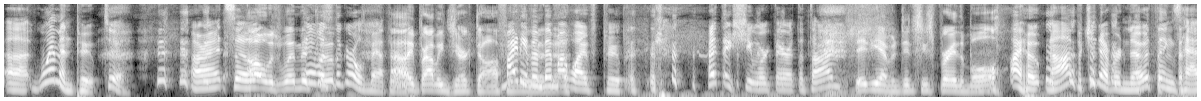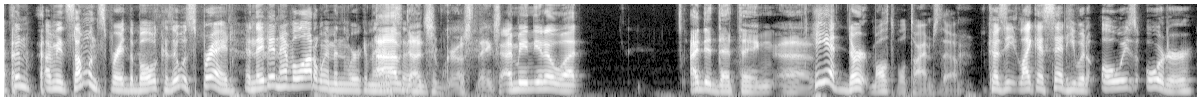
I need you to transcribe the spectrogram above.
Uh, women poop too. All right, so Oh, it was women It was the girls' bathroom. Oh, he probably jerked off. Might even been my wife's poop. I think she worked there at the time. Did yeah, but did she spray the bowl? I hope not, but you never know. Things happen. I mean, someone sprayed the bowl because it was sprayed, and they didn't have a lot of women working there. I've so- done some gross things. I mean, you know what? I did that thing. Uh, He had dirt multiple times though, because he, like I said, he would always order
